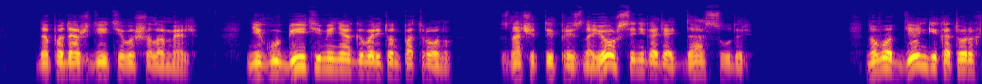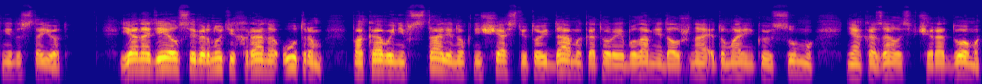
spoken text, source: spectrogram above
— Да подождите вы, Шаламель. Не губите меня, — говорит он патрону. — Значит, ты признаешься, негодяй? — Да, сударь. Но вот деньги, которых не достает. Я надеялся вернуть их рано утром, пока вы не встали, но, к несчастью, той дамы, которая была мне должна эту маленькую сумму, не оказалась вчера дома.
